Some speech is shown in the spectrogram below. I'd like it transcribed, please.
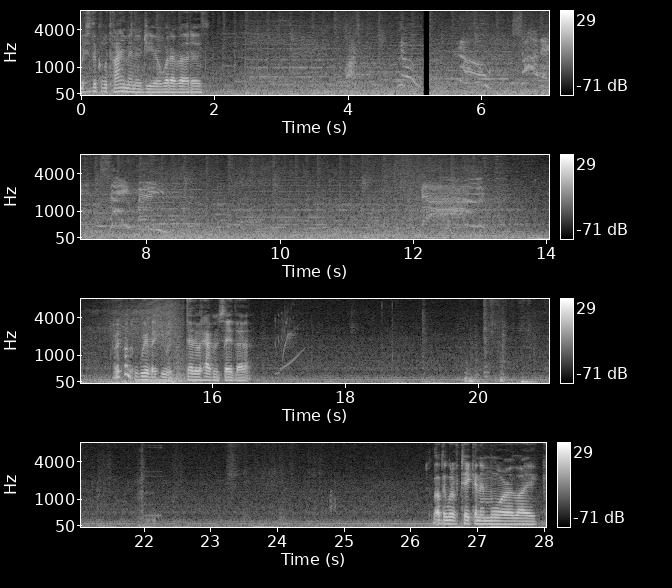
Mystical time energy or whatever that is. No! No! Sonic! Save me! I found it weird that he would that they would have him say that. I thought they would have taken a more like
